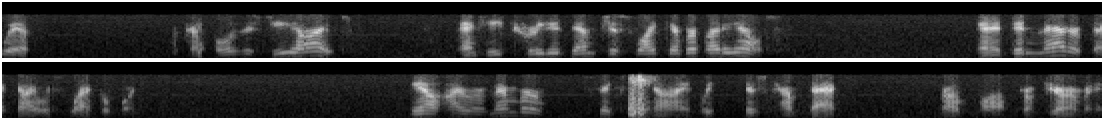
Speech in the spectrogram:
with a couple of his GIs, and he treated them just like everybody else. And it didn't matter if that guy was black or white. You know, I remember '69. We just come back from uh, from Germany,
